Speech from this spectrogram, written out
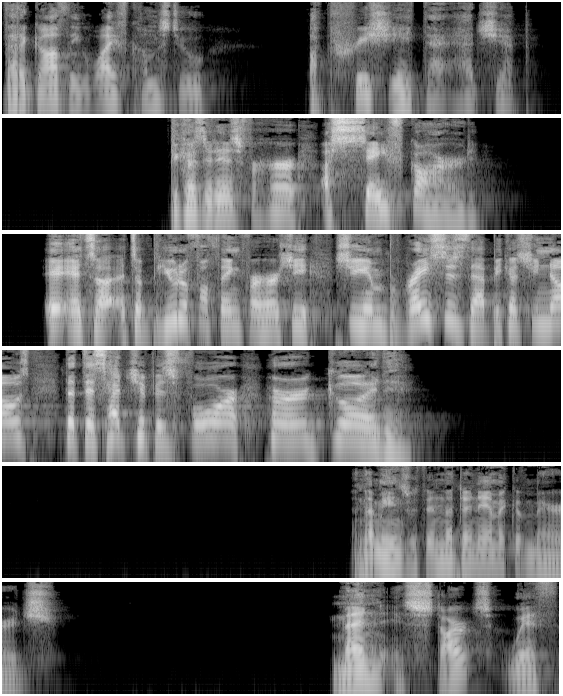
that a godly wife comes to appreciate that headship. Because it is for her a safeguard. It's a, it's a beautiful thing for her. She, she embraces that because she knows that this headship is for her good. And that means within the dynamic of marriage, Men, it starts with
